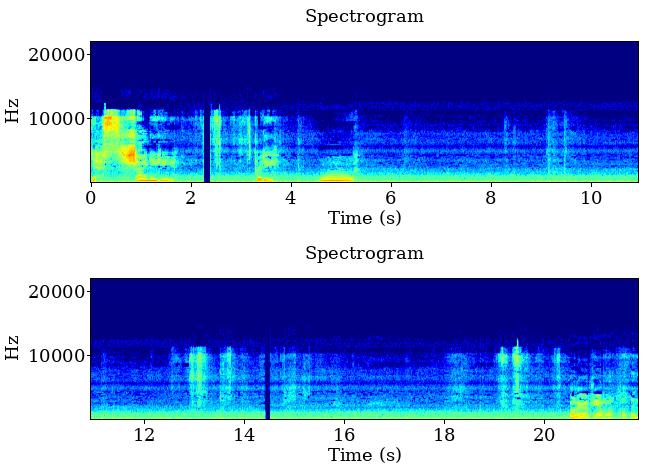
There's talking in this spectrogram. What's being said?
Yes, shiny. It's pretty. Ooh. Okay, okay, Okay,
